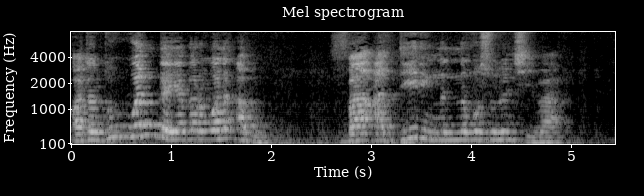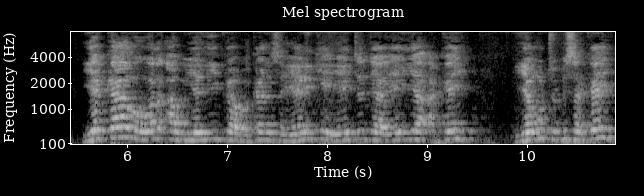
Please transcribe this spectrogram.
Wato duk wanda ya bar wani abu ba addinin nan na musulunci ba ya kama wani abu ya lika wa kansa ya riƙe ya yi ta jayayya a kai ya mutu bisa kai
